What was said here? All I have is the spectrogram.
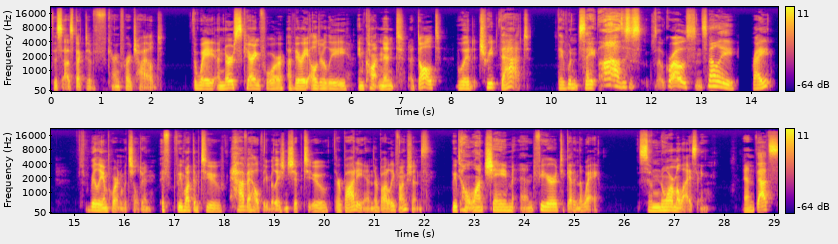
this aspect of caring for a child. The way a nurse caring for a very elderly, incontinent adult would treat that. They wouldn't say, oh, this is so gross and smelly, right? It's really important with children. If we want them to have a healthy relationship to their body and their bodily functions, we don't want shame and fear to get in the way. So, normalizing and that's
